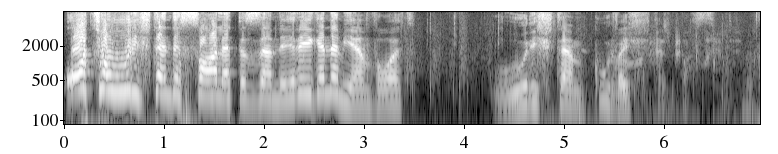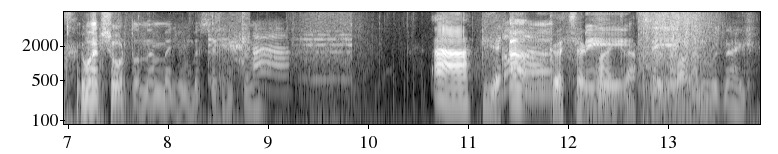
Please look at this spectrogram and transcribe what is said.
Otya úristen, de szar lett ez az M4, régen nem ilyen volt. Úristen, kurva isten, bassz. Jó, hát shorton nem megyünk be szerintem. Ah, Á, hülye. Köcsög B, Minecraft C, fotball. tanuld meg.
